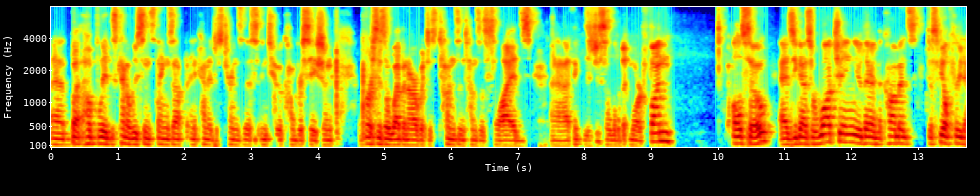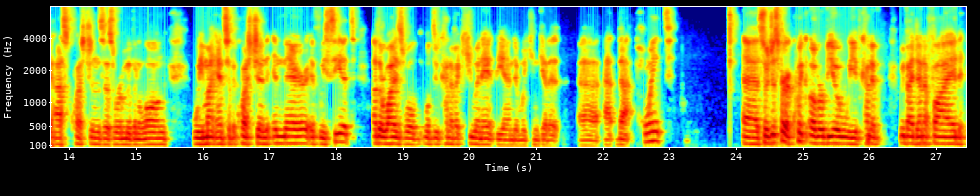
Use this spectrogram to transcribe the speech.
uh, but hopefully this kind of loosens things up and kind of just turns this into a conversation versus a webinar, which is tons and tons of slides. Uh, I think this is just a little bit more fun. Also, as you guys are watching, you're there in the comments, just feel free to ask questions as we're moving along. We might answer the question in there if we see it. Otherwise, we'll, we'll do kind of a Q&A at the end and we can get it uh, at that point. Uh, so just for a quick overview, we've kind of we've identified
